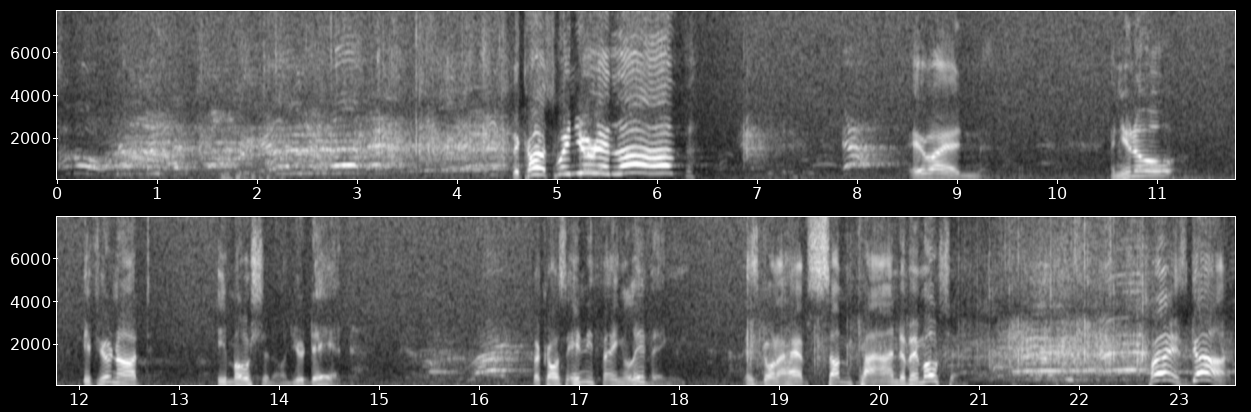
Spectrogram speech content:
because when you're in love, eh, amen. And you know, if you're not emotional, you're dead. Because anything living is going to have some kind of emotion. Praise God.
